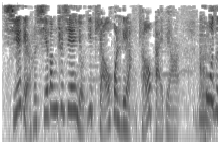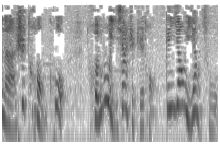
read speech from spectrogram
鞋底儿和鞋帮之间有一条或两条白边儿。裤子呢是筒裤，臀部以下是直筒，跟腰一样粗，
